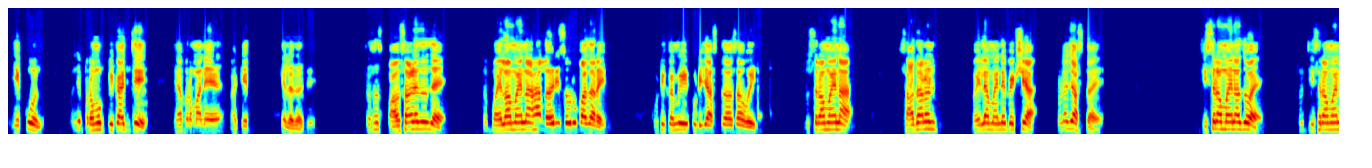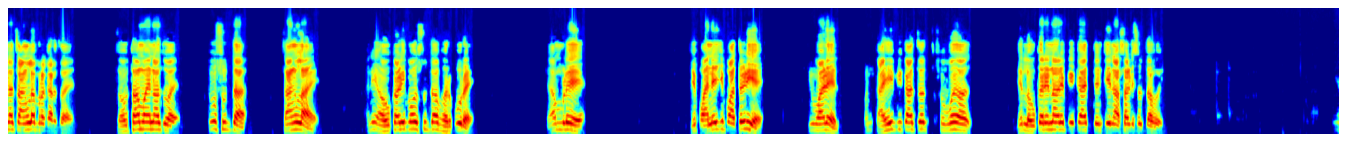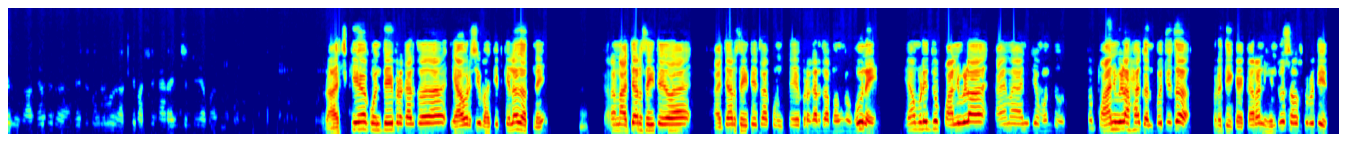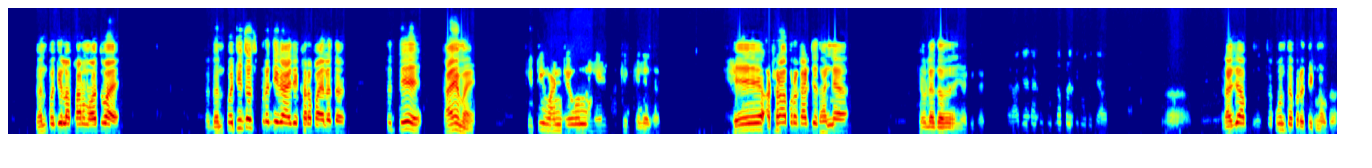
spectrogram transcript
एकूण म्हणजे प्रमुख पिकांचे याप्रमाणे भाकीत केले जाते. तसंच पावसाळ्यातच आहे. तर पहिला महिना हा लहरी स्वरूपाचा राहील कुठे कमी कुठे जास्त असा होईल. दुसरा महिना साधारण पहिल्या महिन्यापेक्षा थोडा जास्त आहे. तिसरा महिना जो आहे तो तिसरा महिना चांगल्या प्रकारचा आहे. चौथा महिना जो आहे तो सुद्धा चांगला आहे. आणि अवकाळी पाऊस सुद्धा भरपूर आहे. त्यामुळे जे पाण्याची पातळी आहे ती वाढेल. पण काही पिकाचं सोबत जे लवकर येणारे पीक आहेत त्यांची नासाडी सुद्धा होईल. राजकीय कोणत्याही प्रकारचा यावर्षी भाकीत केला जात नाही. कारण आचारसंहितेचा आचारसंहितेचा कोणत्याही प्रकारचा भंग होऊ नये. यामुळे जो पानविळा कायम आहे आणि जे म्हणतो तो पानविळा हा गणपतीचं प्रतीक आहे. कारण हिंदू संस्कृतीत गणपतीला फार महत्त्व आहे. तर गणपतीचंच प्रतीक आहे ते खरं पाहिलं तर तर ते कायम आहे. किती वाण ठेवून हे केले जाते? हे अठरा प्रकारचे धान्य ठेवल्या जातात या ठिकाणी. राज्यासाठी कुठलं प्रतीक होतं त्यावर? राजा कोणतं प्रतीक नव्हतं?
